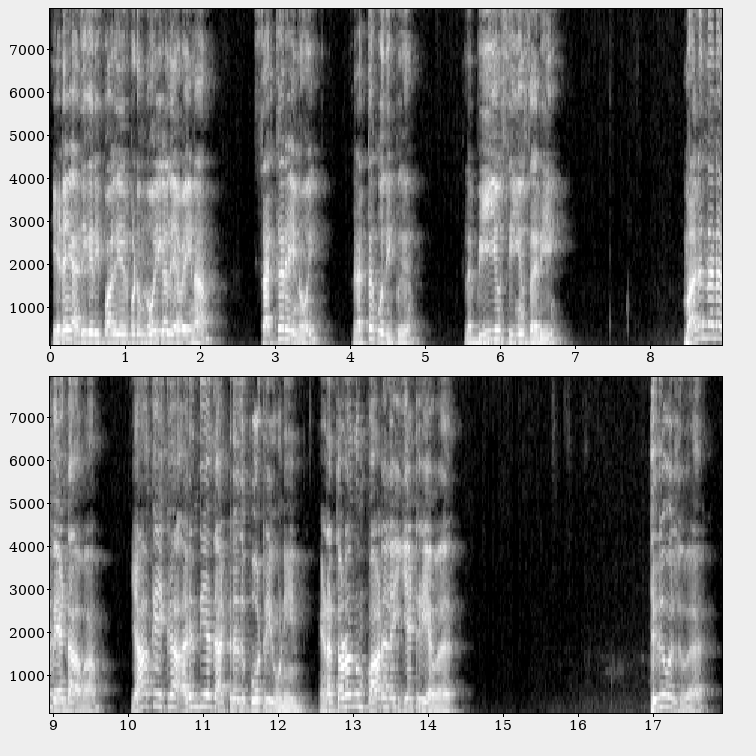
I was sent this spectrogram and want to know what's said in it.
எடை அதிகரிப்பால் ஏற்படும் நோய்கள் எவைனா? சர்க்கரை நோய் இரத்த கொதிப்பு இல்லை பியும் சியும் சரி. மருந்தன வேண்டாவாம். யாக்கைக்கு அருந்தியது அற்றது போற்றி உனின். என தொடங்கும் பாடலை இயற்றியவர் திருவள்ளுவர்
